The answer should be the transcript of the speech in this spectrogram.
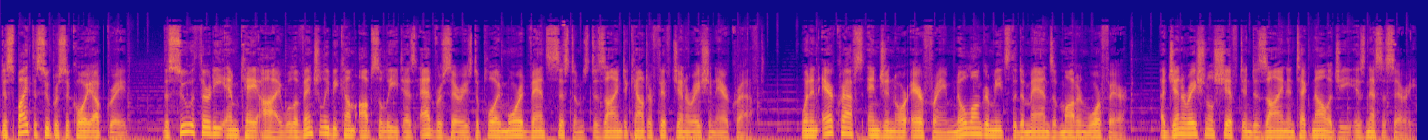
Despite the Super Sukhoi upgrade, the Su-30 MKI will eventually become obsolete as adversaries deploy more advanced systems designed to counter fifth-generation aircraft. When an aircraft's engine or airframe no longer meets the demands of modern warfare, a generational shift in design and technology is necessary.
